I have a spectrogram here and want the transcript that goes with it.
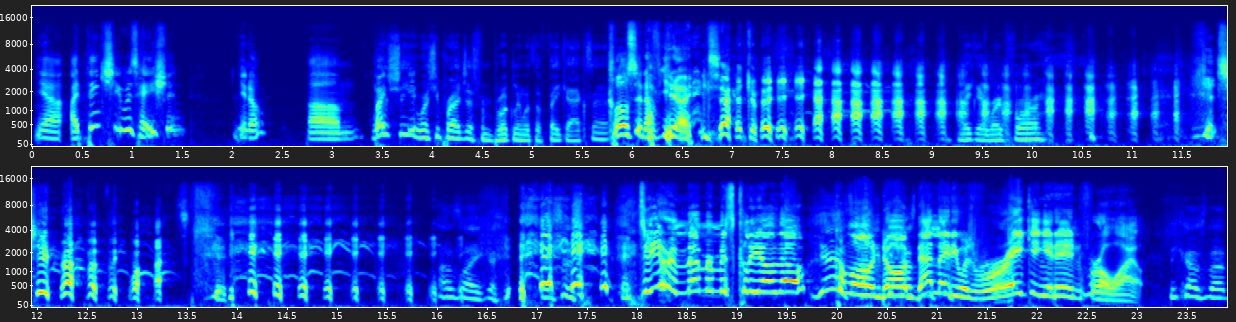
Yeah, I think she was Haitian. You know, um, but Was she? Was she probably just from Brooklyn with a fake accent? close enough. You know, exactly. Make it work for her. she probably was. I was like, this Do you remember Miss Cleo though? Yes, Come on, mean, dog. That lady was raking it in for a while. Because the,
